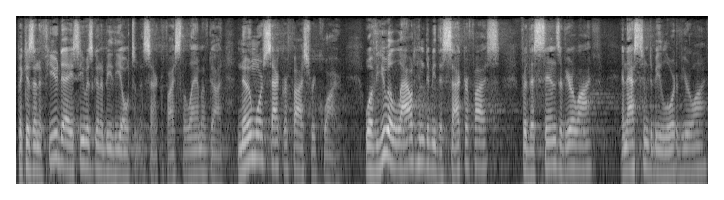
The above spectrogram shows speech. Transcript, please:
Because in a few days, he was going to be the ultimate sacrifice, the Lamb of God. No more sacrifice required. Well, have you allowed him to be the sacrifice for the sins of your life and asked him to be Lord of your life?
